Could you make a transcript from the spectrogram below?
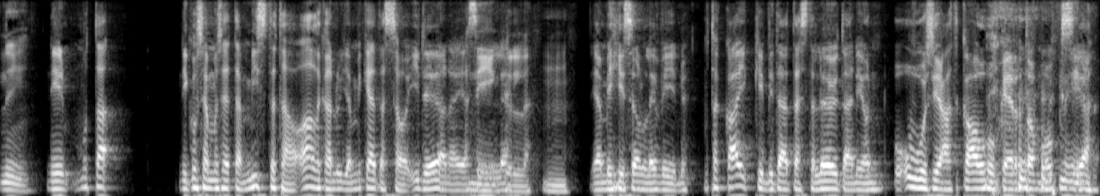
Niin. Niin, mutta niinku semmoisen, että mistä tämä on alkanut ja mikä tässä on ideana ja Niin, sille, kyllä. Mm. ja mihin se on levinnyt. Mutta kaikki, mitä tästä löytää, niin on uusia kauhukertomuksia, Niin.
